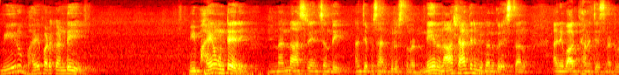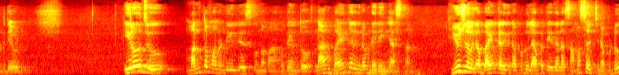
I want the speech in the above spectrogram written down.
మీరు భయపడకండి. మీ భయం ఉంటే నన్ను ఆశ్రయించండి అని చెప్పేసి ఆయన పిలుస్తున్నాడు. నేను నా శాంతిని మీకు అనుగ్రహిస్తాను అని వాగ్దానం చేసినటువంటి దేవుడు. ఈరోజు మనతో మనం డీల్ చేసుకుందాం మా హృదయంతో. నాకు భయం కలిగినప్పుడు నేను ఏం చేస్తాను? యూజువల్గా భయం కలిగినప్పుడు లేకపోతే ఏదైనా సమస్య వచ్చినప్పుడు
